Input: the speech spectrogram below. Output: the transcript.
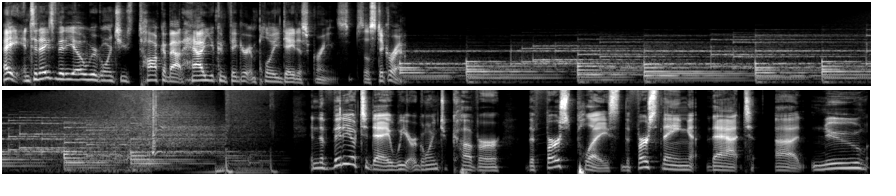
Hey, in today's video, we're going to talk about how you configure employee data screens. So stick around. In the video today, we are going to cover the first place, the first thing that uh, new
